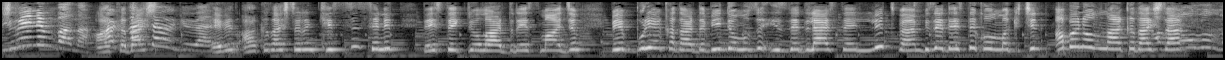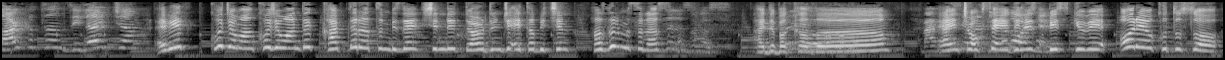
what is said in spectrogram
Güvenin bana. Arkadaş- Arkadaşlar güven. Evet arkadaşların kesin seni destekliyorlardır Esma'cığım. Ve buraya kadar da videomuzu izledilerse lütfen bize destek olmak için abone olun arkadaşlar. Abone olun, like atın, zili açın. Evet kocaman kocaman da kalpler atın bize. Şimdi dördüncü etap için hazır mısınız? Hazırız hazırız. Hadi bakalım. Ben- En çok sevdiğiniz bisküvi Oreo kutusu.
